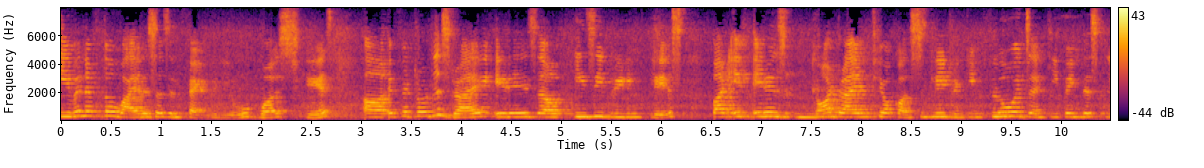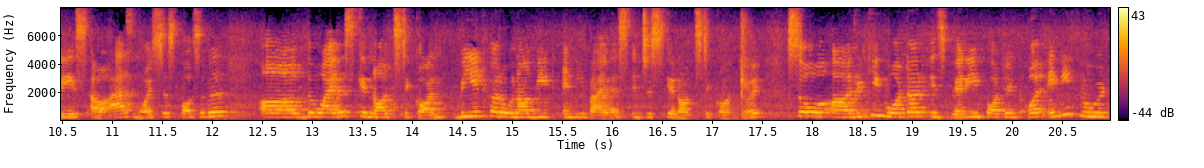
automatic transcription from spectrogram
even if the virus has infected you, worst case, uh, if your throat is dry, it is a easy breeding place. But if it is not dry and if you're constantly drinking fluids and keeping this place uh, as moist as possible, uh, the virus cannot stick on. Be it corona, be it any virus, it just cannot stick on to it. So uh, drinking water is very important or any fluid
